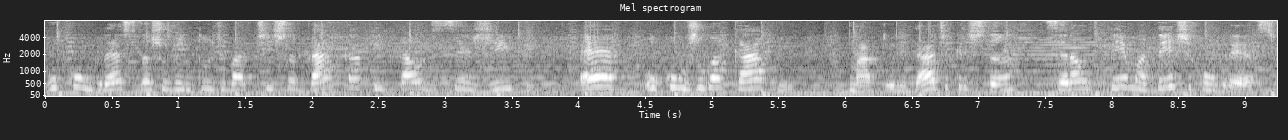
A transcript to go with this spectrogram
o Congresso da Juventude Batista da capital de Sergipe é o Conjuga Cap. Maturidade cristã será o tema deste congresso,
